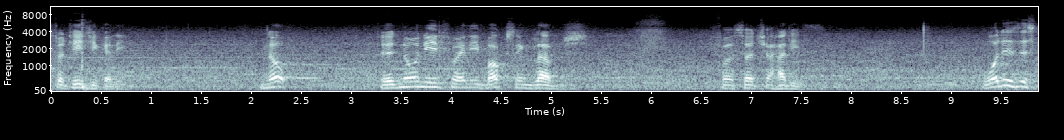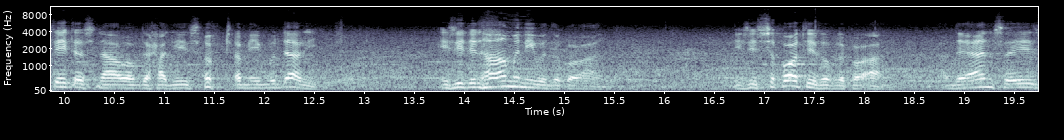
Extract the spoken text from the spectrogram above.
strategically. No, there's no need for any boxing gloves for such a hadith. What is the status now of the hadith of Tamim ud-Dari? Is it in harmony with the Quran? Is it supportive of the Quran? And the answer is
